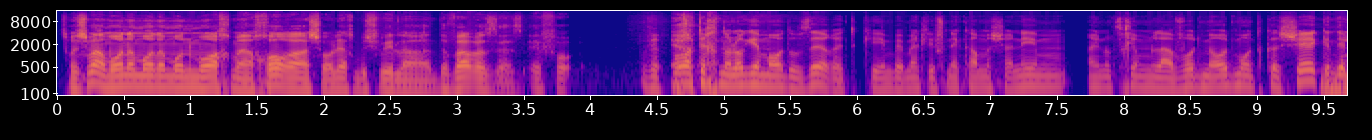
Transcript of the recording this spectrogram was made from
זאת אומרת, יש מה, המון המון המון מוח מאחורה שהולך בשביל הדבר הזה, אז איפה... ופה איך- הטכנולוגיה מאוד עוזרת, כי אם באמת לפני כמה שנים היינו צריכים לעבוד מאוד מאוד קשה כדי נכון.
